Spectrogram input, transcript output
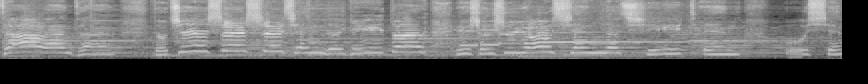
到黯淡，都只是时间的一段。余生是有限的起点，无限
